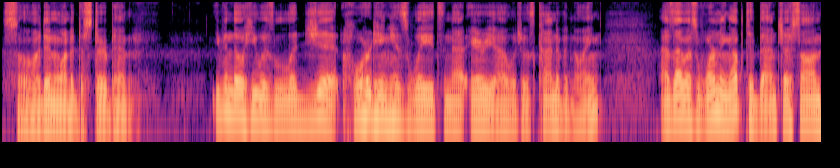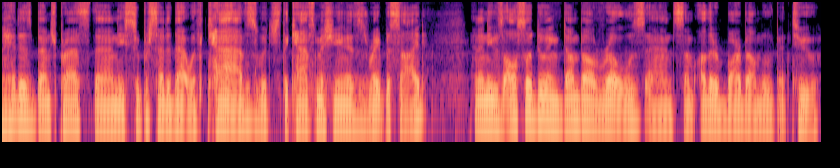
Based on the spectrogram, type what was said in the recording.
so I didn't want to disturb him even though he was legit hoarding his weights in that area, which was kind of annoying. As I was warming up to bench, I saw him hit his bench press, then he supersetted that with calves, which the calves machine is right beside. And then he was also doing dumbbell rows and some other barbell movement too.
